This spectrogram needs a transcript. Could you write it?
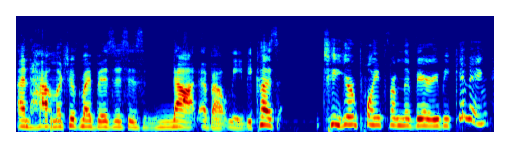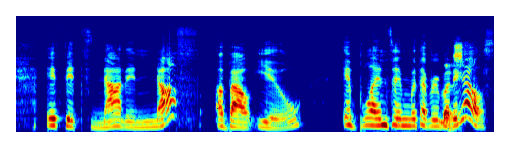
and how much of my business is not about me? Because to your point from the very beginning, if it's not enough about you, it blends in with everybody Yes. else.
